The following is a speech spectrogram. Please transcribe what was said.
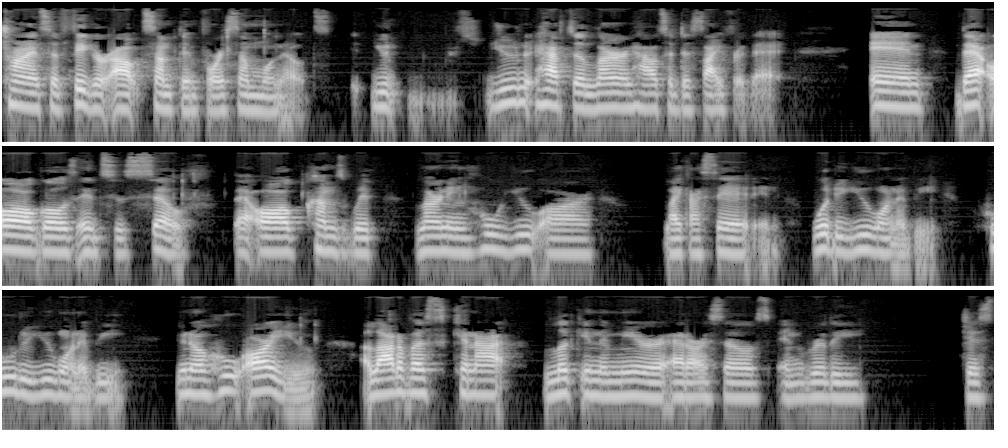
trying to figure out something for someone else. You you have to learn how to decipher that. And that all goes into self. That all comes with learning who you are, like I said, and what do you want to be? Who do you want to be? You know, who are you? A lot of us cannot look in the mirror at ourselves and really just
